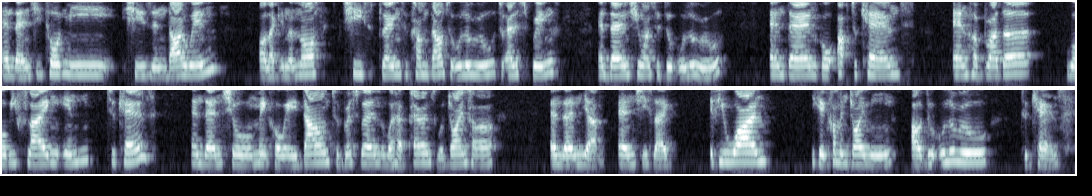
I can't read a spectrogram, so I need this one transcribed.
And then she told me she's in Darwin or like in the north. She's planning to come down to Uluru to Alice Springs, and then she wants to do Uluru, and then go up to Cairns, and her brother will be flying in to Cairns, and then she'll make her way down to Brisbane where her parents will join her, and then yeah, and she's like, if you want, you can come and join me. I'll do Uluru to Cairns,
